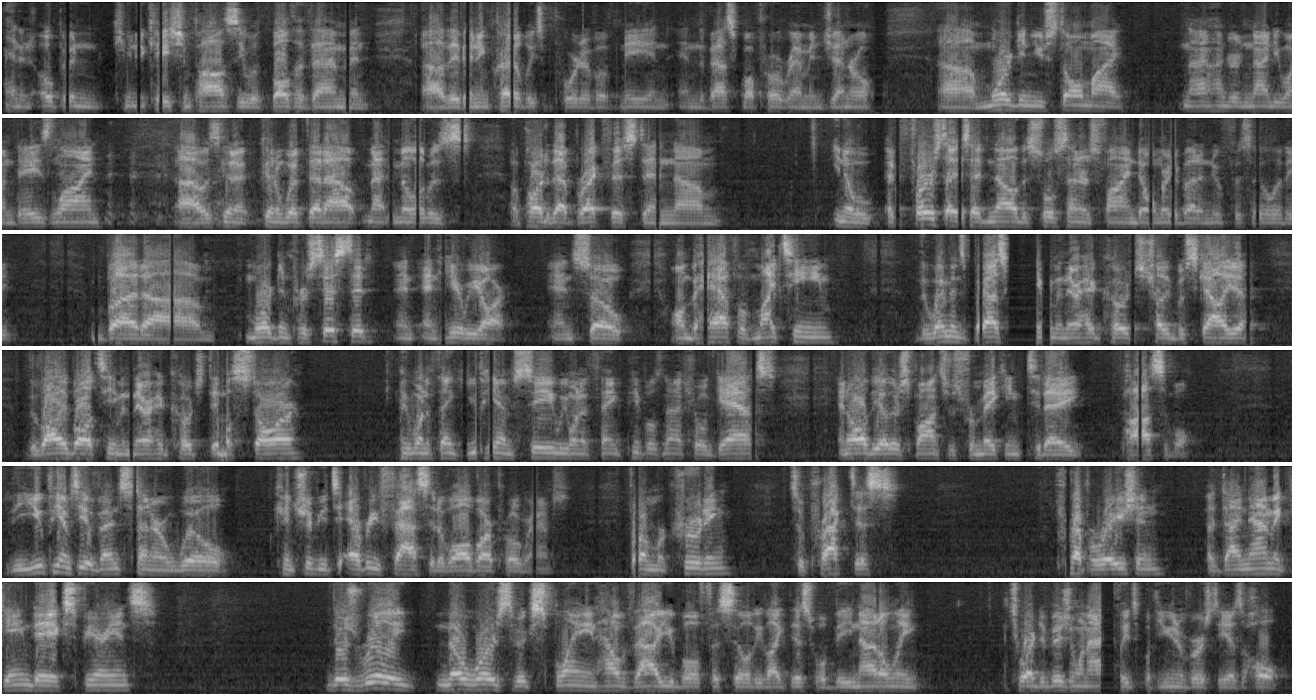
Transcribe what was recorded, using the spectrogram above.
and an open communication policy with both of them, and uh, they've been incredibly supportive of me and, and the basketball program in general. Uh, Morgan, you stole my 991 days line. Uh, I was gonna gonna whip that out. Matt Miller was a part of that breakfast, and um, you know, at first I said no, the school is fine. Don't worry about a new facility. But um, Morgan persisted, and, and here we are. And so, on behalf of my team, the women's basketball team and their head coach, Charlie Buscaglia, the volleyball team and their head coach, Daniel Starr, we want to thank UPMC, we want to thank People's Natural Gas, and all the other sponsors for making today possible. The UPMC Event Center will contribute to every facet of all of our programs, from recruiting to practice, preparation, a dynamic game day experience, there's really no words to explain how valuable a facility like this will be, not only to our Division One athletes, but the university as a whole.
